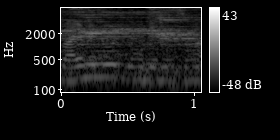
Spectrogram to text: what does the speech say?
zwei Minuten, um geht zu zum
